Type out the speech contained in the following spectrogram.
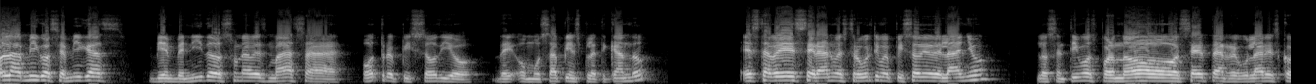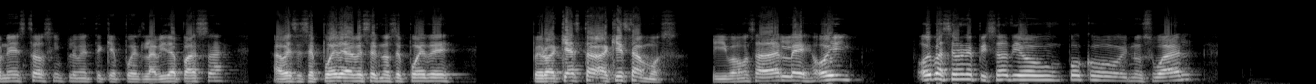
Hola amigos y amigas, bienvenidos una vez más a otro episodio de Homo Sapiens Platicando. Esta vez será nuestro último episodio del año. Lo sentimos por no ser tan regulares con esto, simplemente que pues la vida pasa. A veces se puede, a veces no se puede. Pero aquí, hasta, aquí estamos. Y vamos a darle. Hoy, hoy va a ser un episodio un poco inusual.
